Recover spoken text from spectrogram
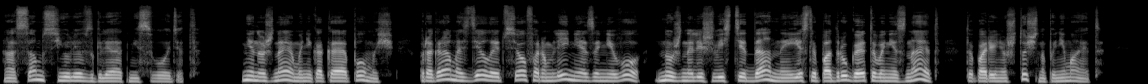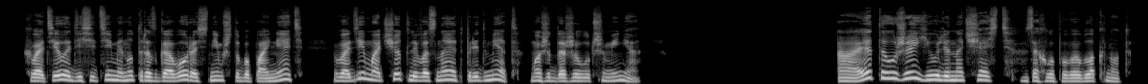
а сам с Юли взгляд не сводит. Не нужна ему никакая помощь. Программа сделает все оформление за него. Нужно лишь ввести данные, если подруга этого не знает, то парень уж точно понимает. Хватило десяти минут разговора с ним, чтобы понять, Вадим отчетливо знает предмет, может, даже лучше меня. А это уже Юлина часть, захлопываю блокнот.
